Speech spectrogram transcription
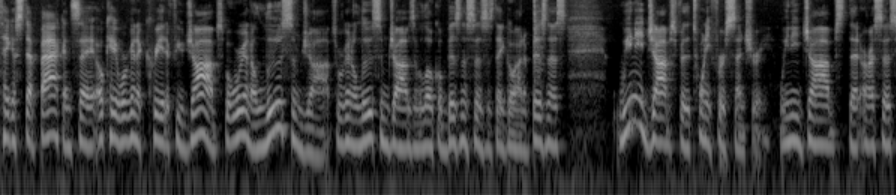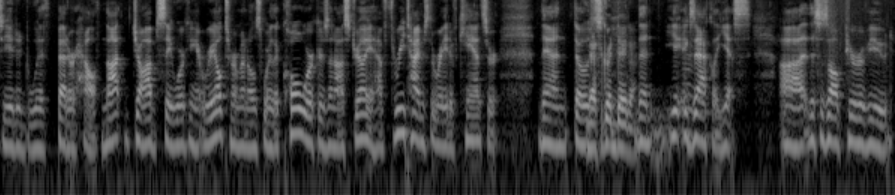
take a step back and say, okay, we're going to create a few jobs, but we're going to lose some jobs. We're going to lose some jobs of local businesses as they go out of business we need jobs for the 21st century. We need jobs that are associated with better health, not jobs, say, working at rail terminals where the coal workers in Australia have three times the rate of cancer than those. That's good data. Then exactly, yes. Uh, this is all peer reviewed.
